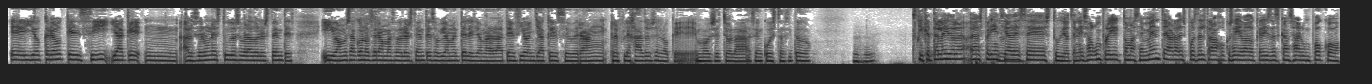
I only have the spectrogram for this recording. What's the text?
Eh, yo creo que sí, ya que mm, al ser un estudio sobre adolescentes y vamos a conocer a más adolescentes, obviamente les llamará la atención, ya que se verán reflejados en lo que hemos hecho las encuestas y todo. ¿Y qué tal ha ido la, la experiencia de ese estudio? ¿Tenéis algún proyecto más en mente? Ahora, después del trabajo que os ha llevado, ¿queréis descansar un poco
